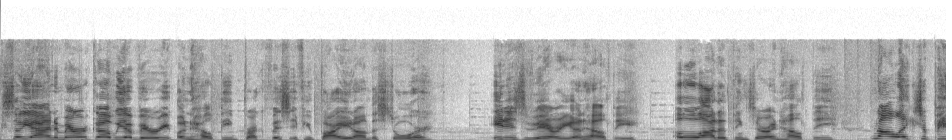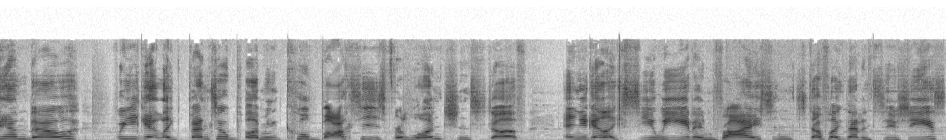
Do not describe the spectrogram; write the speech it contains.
So yeah, in America, we have very unhealthy breakfast if you buy it on the store. It is very unhealthy. A lot of things are unhealthy. Not like Japan though where you get like bento, I mean, cool boxes for lunch and stuff, and you get like seaweed and rice and stuff like that and sushis.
